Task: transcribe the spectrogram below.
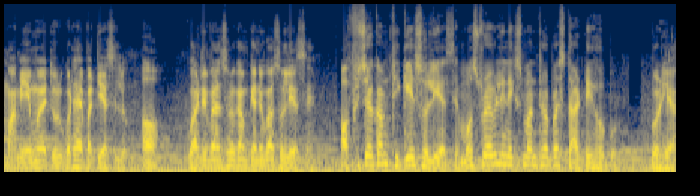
মামীয়ে মই তোৰ কথাই পাতি আছিলোঁ। অঁ। গুৱাহাটী ব্ৰাঞ্চৰ কাম কেনেকুৱা চলি আছে? অফিচৰ কাম ঠিকেই চলি আছে। মষ্ট প্ৰবেবলি নেক্সট মান্থৰ পৰা ষ্টাৰ্টেই হ'ব। বঢ়িয়া।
